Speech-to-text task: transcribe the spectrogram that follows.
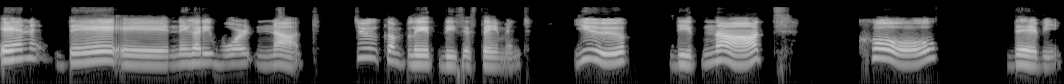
and the uh, negative word not to complete this statement. You did not call Debbie.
